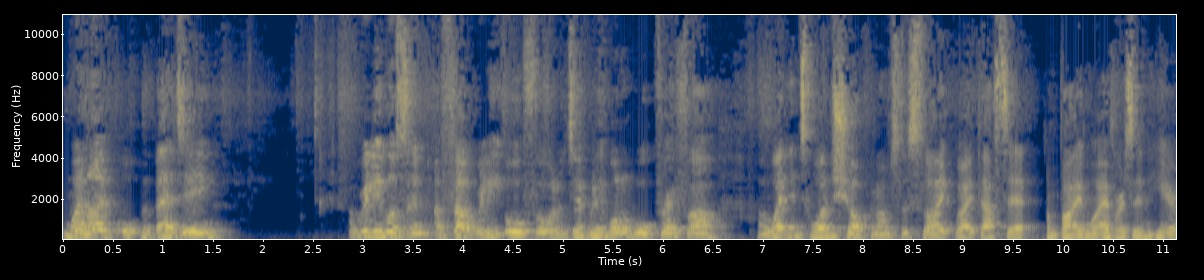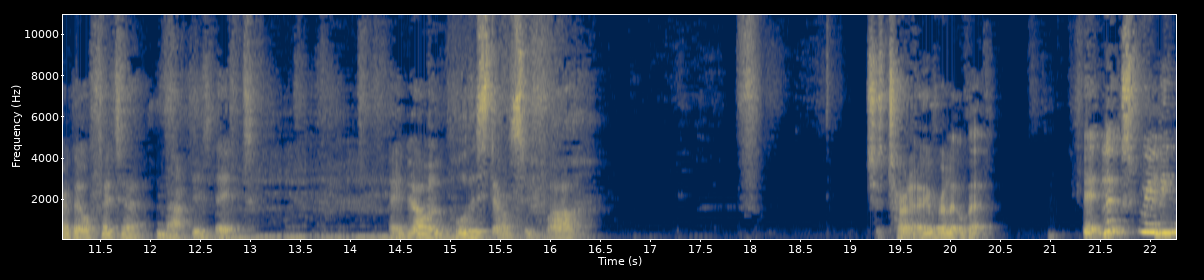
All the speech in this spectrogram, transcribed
when I bought the bedding, I really wasn't, I felt really awful and I didn't really want to walk very far. I went into one shop and I was just like, right, that's it. I'm buying whatever's in here that'll fit it. And that is it. Maybe I won't pull this down too far. Just turn it over a little bit. It looks really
